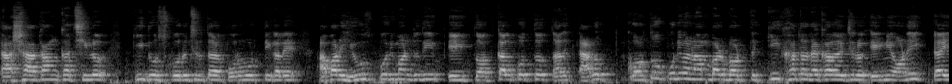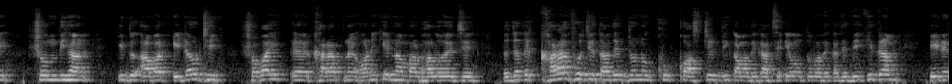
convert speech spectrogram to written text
আশা আকাঙ্ক্ষা ছিল, কি দোষ করেছিল তারা পরবর্তীকালে। আবার হিউজ পরিমাণ যদি এই তৎকাল করতো তাদের আরও কত পরিমাণ নাম্বার বাড়তো, কী খাতা দেখা হয়েছিল এই নিয়ে অনেকটাই সন্দিহান। কিন্তু আবার এটাও ঠিক, সবাই খারাপ নয়, অনেকের নাম্বার ভালো হয়েছে। তো যাদের খারাপ হয়েছে, তাদের জন্য খুব কষ্টের দিক আমাদের কাছে এবং তোমাদের কাছে দেখিয়ে দিলাম এনে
